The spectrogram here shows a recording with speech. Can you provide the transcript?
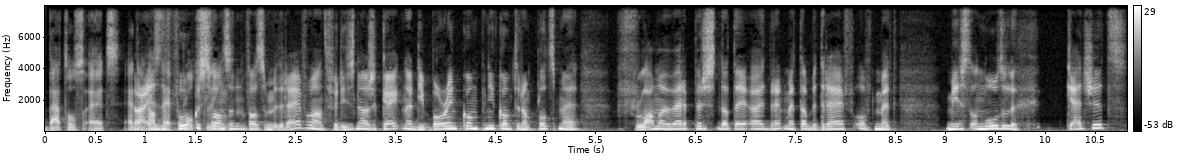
battles uit. He, hij is de focus van, zijn, van zijn bedrijf aan het verliezen. Als je kijkt naar die Boring Company, komt er dan plots met vlammenwerpers dat hij uitbrengt met dat bedrijf, of met meest onnozelig gadgets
